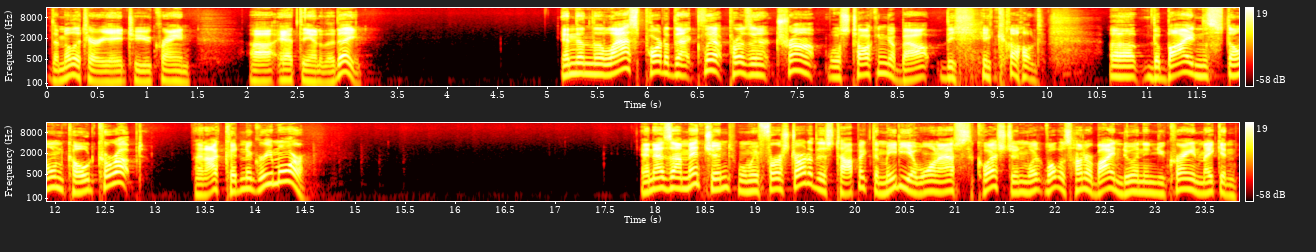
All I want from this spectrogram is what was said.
the military aid to Ukraine uh, at the end of the day. And then the last part of that clip, President Trump was talking about the, he called uh, the Biden stone cold corrupt. And I couldn't agree more. And as I mentioned when we first started this topic, the media won't ask the question what, what was Hunter Biden doing in Ukraine making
